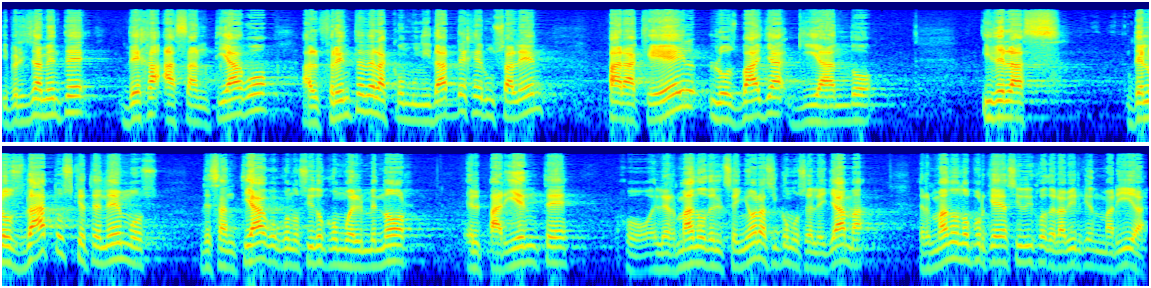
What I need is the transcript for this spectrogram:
Y precisamente deja a Santiago al frente de la comunidad de Jerusalén para que él los vaya guiando. Y de, las, de los datos que tenemos de Santiago, conocido como el menor, el pariente o el hermano del Señor, así como se le llama, hermano no porque haya sido hijo de la Virgen María,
